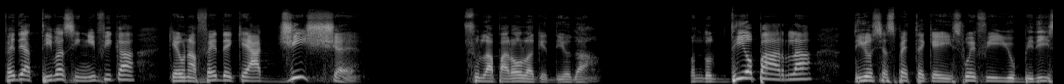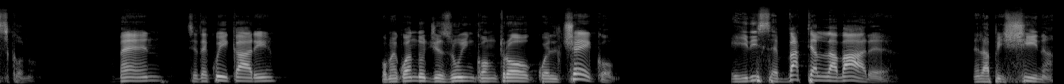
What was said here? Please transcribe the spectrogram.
Fede attiva significa che è una fede che agisce sulla parola che Dio dà. Quando Dio parla, Dio si aspetta che i suoi figli ubbidiscono. Amen? Siete qui, cari? Come quando Gesù incontrò quel cieco e gli disse vatti a lavare nella piscina,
